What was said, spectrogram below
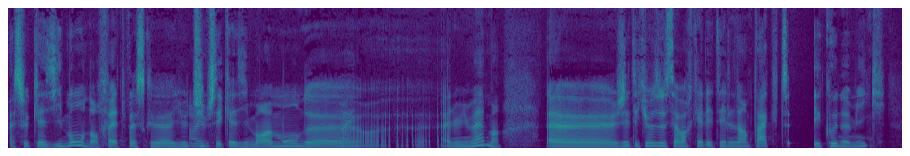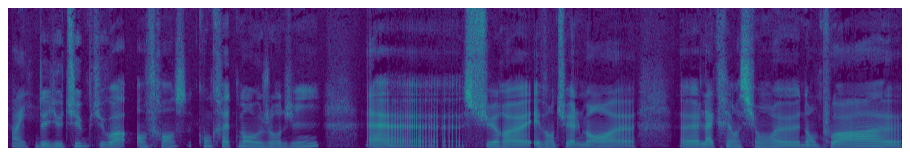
Euh, à ce quasi-monde, en fait, parce que YouTube, Oui. c'est quasiment un monde euh, à lui-même. Euh, J'étais curieuse de savoir quel était l'impact économique Oui. de YouTube, tu vois, en France, concrètement aujourd'hui, euh, sur euh, éventuellement euh, euh, la création euh, d'emplois, euh,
